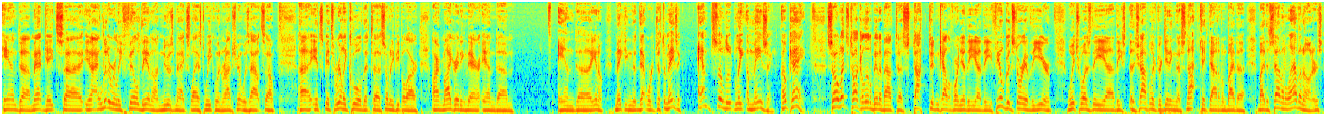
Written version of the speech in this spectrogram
And uh, Matt Gaetz, uh, you know, I literally filled in on Newsmax last week when Rob Schmitt was out. So uh, it's it's really cool that uh, so many people are are migrating there and. Um, and uh, you know, making the network just amazing absolutely amazing. Okay, so let's talk a little bit about uh, Stockton, California, the uh, the feel good story of the year, which was the, uh, the, the shoplifter getting the snot kicked out of him by the by the 7-Eleven owners,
